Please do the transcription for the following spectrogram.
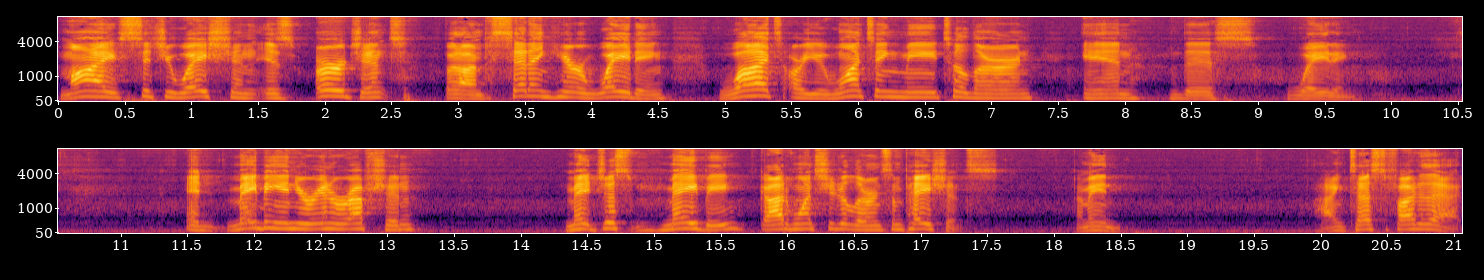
my situation is urgent but I'm sitting here waiting. What are you wanting me to learn in this waiting? And maybe in your interruption, may, just maybe, God wants you to learn some patience. I mean, I can testify to that.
